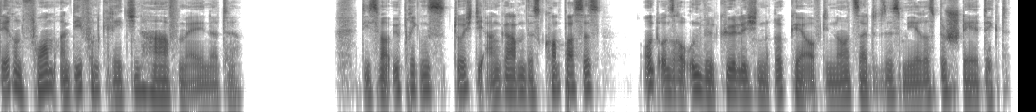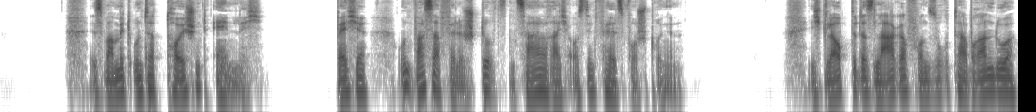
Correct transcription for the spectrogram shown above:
deren Form an die von Gretchenhafen erinnerte. Dies war übrigens durch die Angaben des Kompasses und unserer unwillkürlichen Rückkehr auf die Nordseite des Meeres bestätigt. Es war mitunter täuschend ähnlich. Bäche und Wasserfälle stürzten zahlreich aus den Felsvorsprüngen. Ich glaubte das Lager von Surta Brandur,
